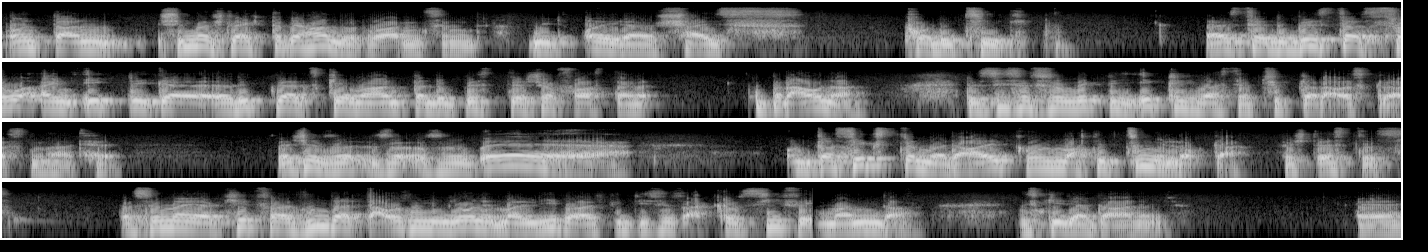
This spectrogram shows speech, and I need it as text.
und dann immer schlechter behandelt worden sind mit eurer Scheißpolitik. Weißt du, du bist da so ein ekliger, rückwärtsgewandter, du bist ja schon fast ein Brauner. Das ist ja so wirklich eklig, was der Typ da rausgelassen hat. Hey. Weißt du, so, so, so äh. Und da siehst du mal, der Alkohol macht die Zunge locker. Verstehst du das? Da sind wir ja Kiffer 100.000 Millionen mal lieber als wie dieses aggressive Mann da. Das geht ja gar nicht. Äh,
